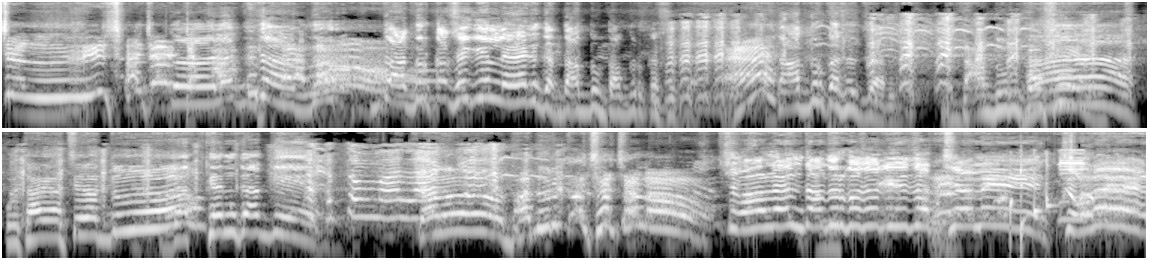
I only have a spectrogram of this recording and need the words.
চল্লিশ হাজার দাদুর কাছে গেলে দাদু দাদুর কাছে হ্যাঁ? দাদুর কাছে যান দাদুর কাছে। কোথায় আছে দাদু দেখেন কাকে চলো, দাদুর কাছে চলো। চলেন, দাদুর কাছে নিয়ে যাচ্ছি আমি। চলেন,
